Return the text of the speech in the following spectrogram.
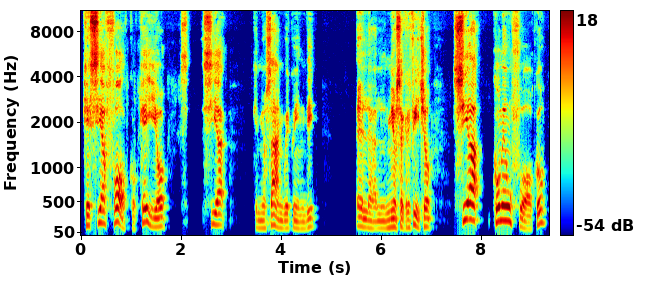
che sia fuoco, che io sia, che il mio sangue quindi, il, il mio sacrificio, sia come un fuoco,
